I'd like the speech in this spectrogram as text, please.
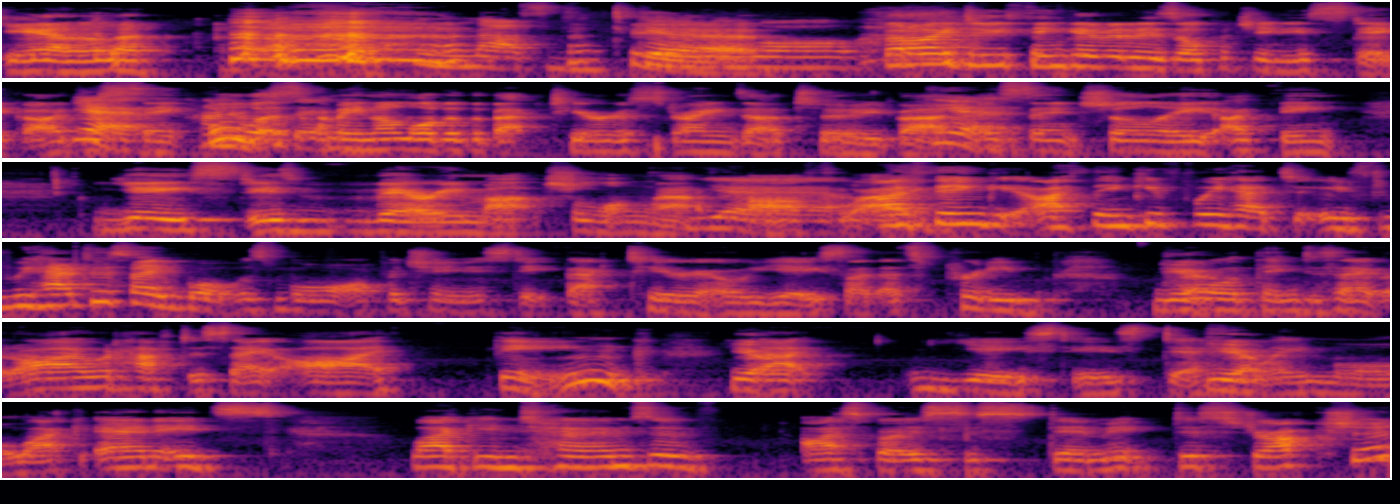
yeah. Kill Yeah. them all. But I do think of it as opportunistic. I just Yeah, think, well, I mean, a lot of the bacteria strains are too, but Yeah. essentially, I think yeast is very much along that Yeah, pathway. I think I think if we had to if we had to say what was more opportunistic, bacteria or yeast, like that's a pretty Yeah. broad thing to say. But I would have to say I think Yeah. that yeast is definitely more like, and it's like in terms of I suppose systemic destruction,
